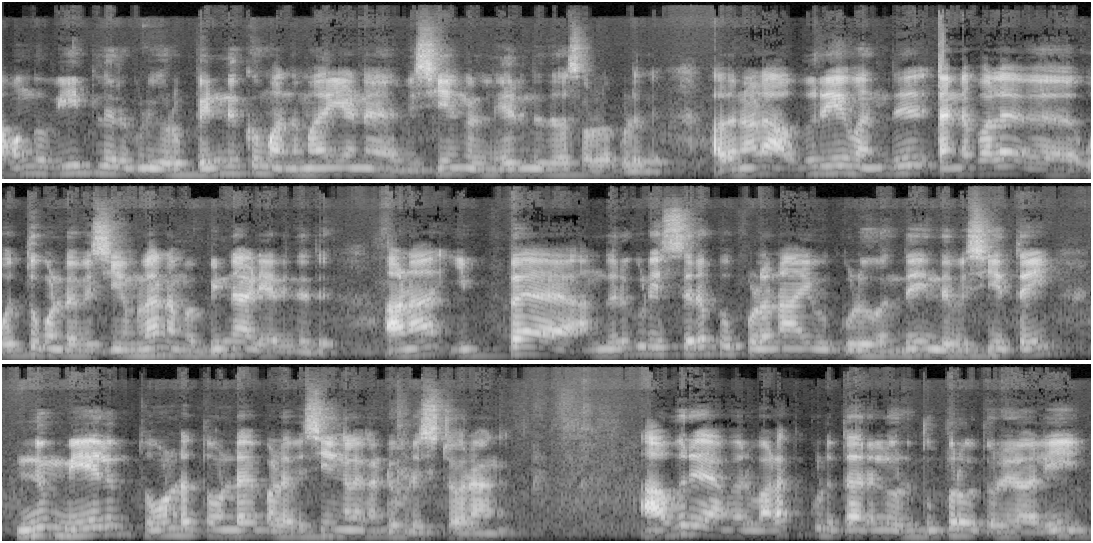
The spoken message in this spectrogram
அவங்க வீட்டில் இருக்கக்கூடிய ஒரு பெண்ணுக்கும் அந்த மாதிரியான விஷயங்கள் நேர்ந்ததா சொல்லப்படுது. அதனால அவரே வந்து தன்னை போல ஒத்துக்கொண்ட விஷயம்லாம் நம்ம பின்னாடி அறிந்தது. ஆனா இப்ப அங்க இருக்கக்கூடிய சிறப்பு புலனாய்வு குழு வந்து இந்த விஷயத்தை இன்னும் மேலும் தோண்ட தோண்ட பல விஷயங்களை கண்டுபிடிச்சிட்டு வராங்க. அவரு அவர் வழக்கு கொடுத்தாருல ஒரு துப்புரவு தொழிலாளி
